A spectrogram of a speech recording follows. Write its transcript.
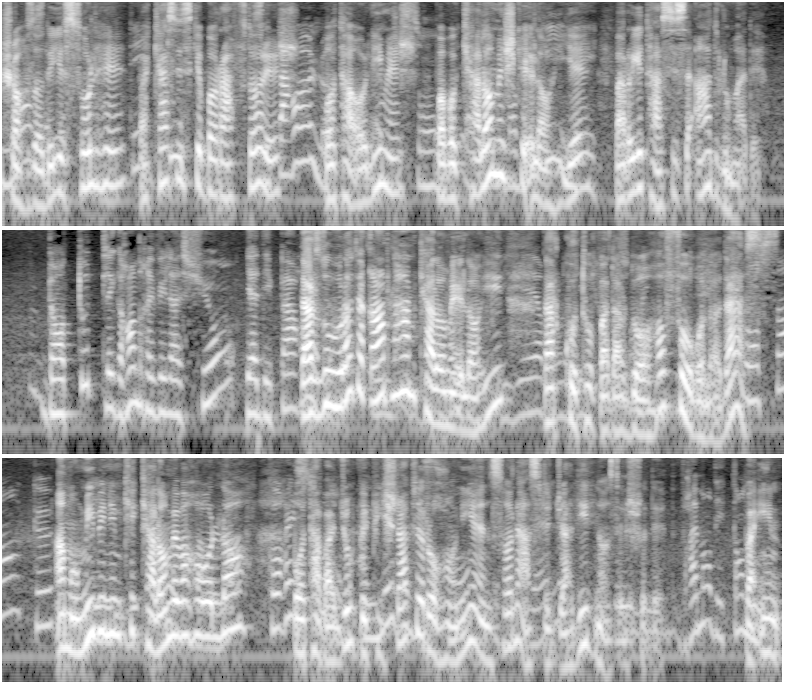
شاهزاده صلح و کسی است که با رفتارش با تعالیمش و با کلامش که الهیه برای تاسیس عدل اومده. در ظهورات قبل هم کلام الهی در کتب و در دعاها فوقالعاده است. اما می‌بینیم که کلام بهاءالله با توجه به پیشرفت روحانی انسان اصل جدید نازل شده. و این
